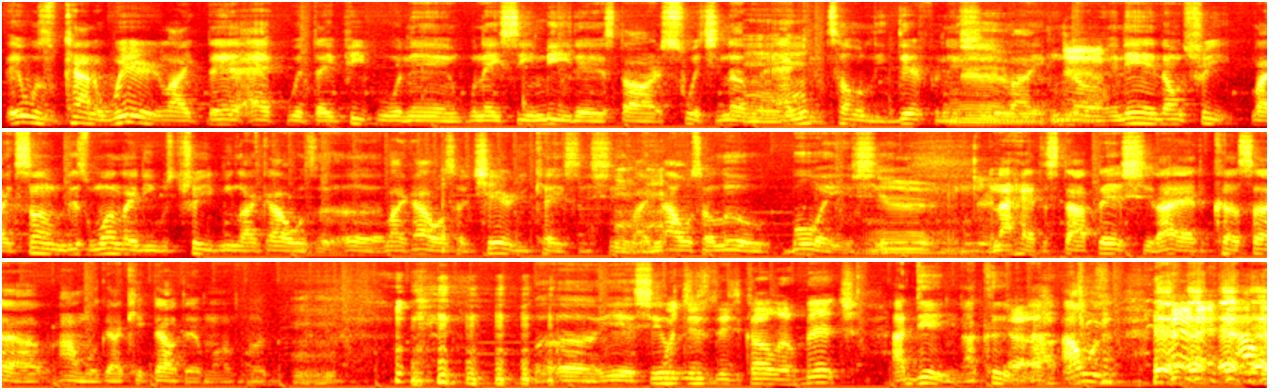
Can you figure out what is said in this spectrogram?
it was kind of weird. Like they act with their people, and then when they see me, they start switching up and mm-hmm. acting totally different and shit. Like you know, and then don't treat like some. This one lady was treating me like I was a uh, like I was her charity case and shit. Like mm-hmm. I was her little boy and shit. Yeah. And I had to stop that shit. I had to cuss her out. I almost got kicked out that motherfucker. Mm-hmm. But uh, yeah, she was What just. did you call her a bitch? I didn't. I couldn't. Uh. I, I was. I,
